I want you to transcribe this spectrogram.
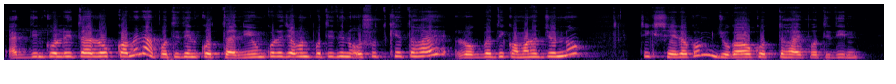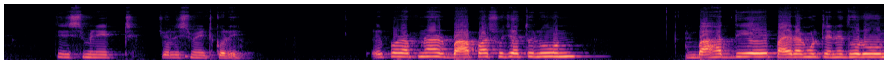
একদিন করলেই তো আর রোগ কমে না, প্রতিদিন করতে হয়। নিয়ম করে যেমন প্রতিদিন ওষুধ খেতে হয় রোগ ব্যাধি কমানোর জন্য, ঠিক সেই রকম যোগাও করতে হয় প্রতিদিন তিরিশ মিনিট, চল্লিশ মিনিট করে। এরপর আপনার বা পা সোজা তুলুন বা হাত দিয়ে পায়ের আঙুল টেনে ধরুন,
